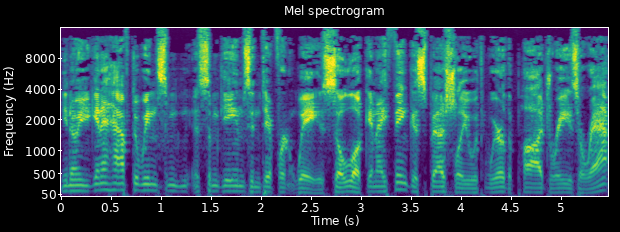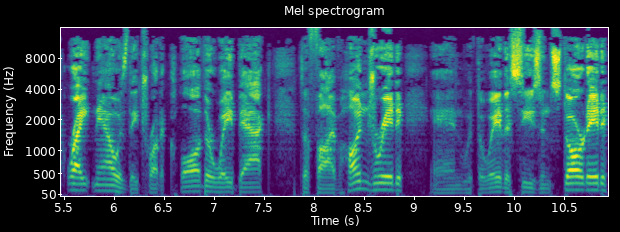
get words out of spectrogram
You know, you're going to have to win some some games in different ways. So look, and I think especially with where the Padres are at right now as they try to claw their way back to 500 and with the way the season started,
